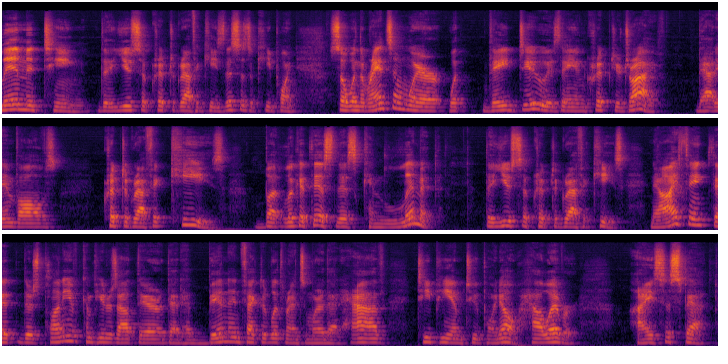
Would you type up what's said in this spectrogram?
limiting the use of cryptographic keys. This is a key point. So when the ransomware, what they do is they encrypt your drive. That involves cryptographic keys. But look at this, this can limit the use of cryptographic keys. Now, I think that there's plenty of computers out there that have been infected with ransomware that have TPM 2.0. However, I suspect,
